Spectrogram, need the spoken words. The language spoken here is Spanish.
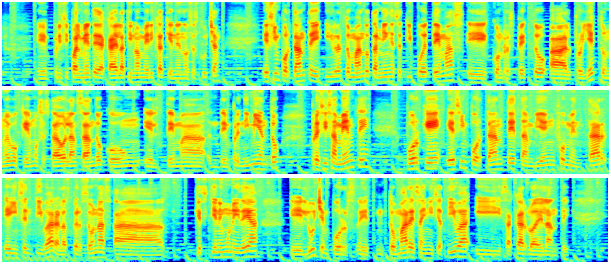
eh, principalmente de acá de Latinoamérica, quienes nos escuchan. Es importante ir retomando también ese tipo de temas eh, con respecto al proyecto nuevo que hemos estado lanzando con el tema de emprendimiento, precisamente porque es importante también fomentar e incentivar a las personas a que si tienen una idea, eh, luchen por tomar esa iniciativa y sacarlo adelante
